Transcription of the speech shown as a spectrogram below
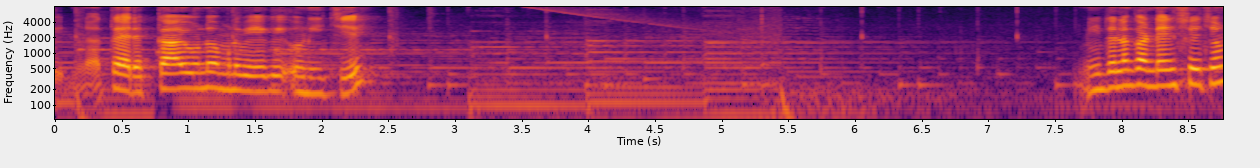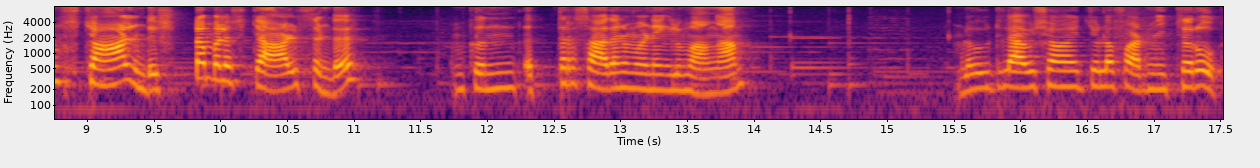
പിന്നെ തിരക്കായതുകൊണ്ട് നമ്മൾ വേഗം എണീച്ച് ഇതെല്ലാം കണ്ടതിന് ശേഷം സ്റ്റാൾ ഉണ്ട്. ഇഷ്ടം പോലെ സ്റ്റാൾസ് ഉണ്ട്. നമുക്ക് എത്ര സാധനം വേണമെങ്കിലും വാങ്ങാം. നമ്മുടെ വീട്ടിൽ ആവശ്യമായിട്ടുള്ള ഫർണിച്ചറും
